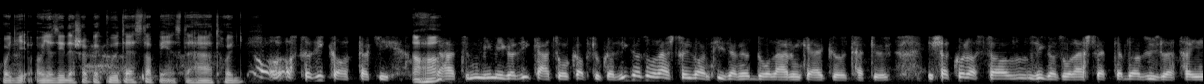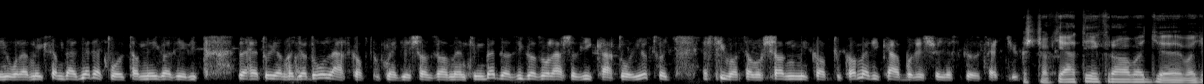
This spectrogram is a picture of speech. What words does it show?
hogy, hogy az édesapja küldte ezt a pénzt, tehát hogy az IKA adta ki. Aha. Tehát mi még az IKA-tól kaptuk az igazolást, hogy van 15 dollárunk elkölthető. És akkor azt az igazolást vette be az üzlet, ha én jól emlékszem, de a gyerek voltam még azért itt lehet olyan, hogy a dollárt kaptuk meg, és azzal mentünk be, de az igazolás az IK-tól jött, hogy ezt hivatalosan mi kaptuk Amerikából, és hogy ezt költhetjük. És csak játékra, vagy, vagy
